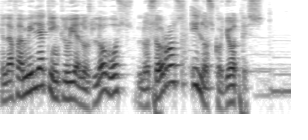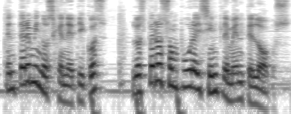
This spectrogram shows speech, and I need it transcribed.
en la familia que incluye a los lobos, los zorros y los coyotes. En términos genéticos, los perros son pura y simplemente lobos,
